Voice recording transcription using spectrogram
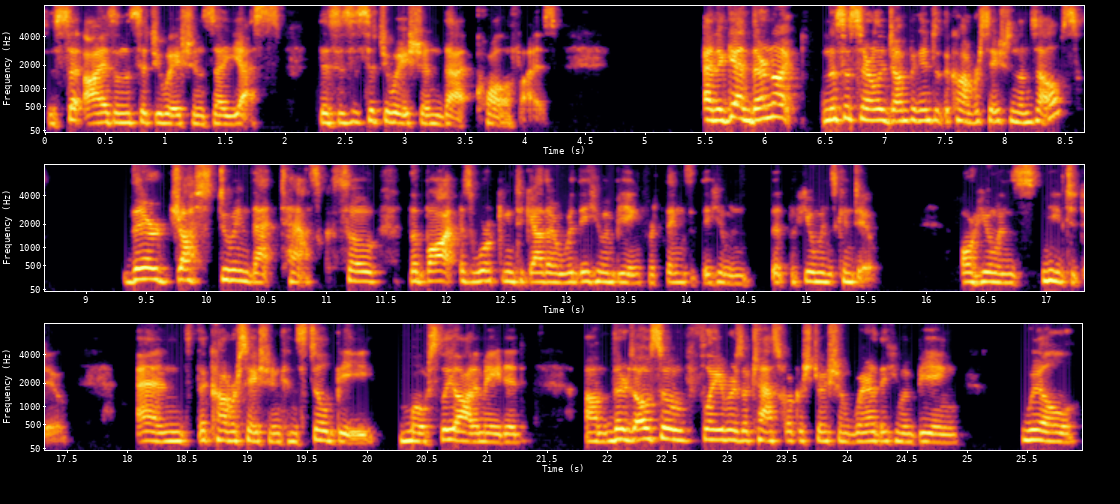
to set eyes on the situation, and say yes, this is a situation that qualifies. And again, they're not necessarily jumping into the conversation themselves, they're just doing that task. So the bot is working together with the human being for things that the human that humans can do or humans need to do. And the conversation can still be mostly automated. Um, there's also flavors of task orchestration where the human being will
